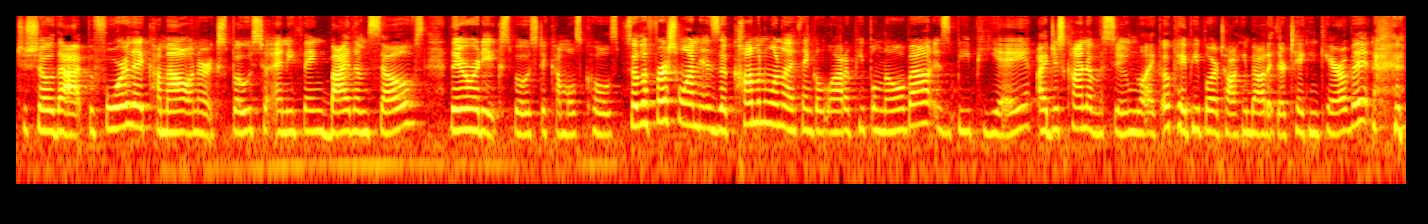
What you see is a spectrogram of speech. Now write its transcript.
to show that before they come out and are exposed to anything by themselves, they're already exposed to chemicals. So the first one is a common one that I think a lot of people know about is BPA. I just kind of assumed like, okay, people are talking about it, they're taking care of it,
